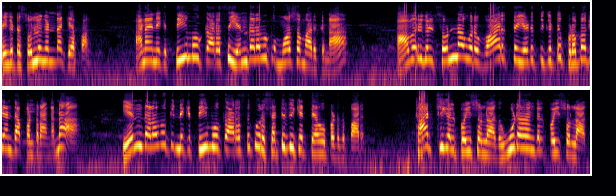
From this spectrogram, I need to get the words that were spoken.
எங்கிட்ட சொல்லுங்கன்னு தான் கேட்பாங்க. ஆனா இன்னைக்கு திமுக அரசு எந்த அளவுக்கு மோசமா இருக்குன்னா அவர்கள் சொன்ன ஒரு வார்த்தை எடுத்துக்கிட்டு ப்ரொபகேண்டா பண்றாங்கன்னா எந்த அளவுக்கு இன்னைக்கு திமுக அரசுக்கு ஒரு சர்டிபிகேட் தேவைப்படுது பாருங்க. காட்சிகள் பொய் சொல்லாது ஊடகங்கள் பொய் சொல்லாது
